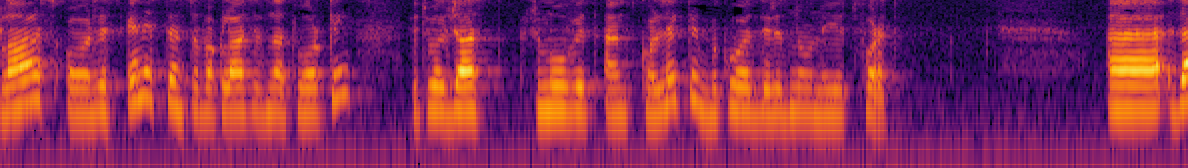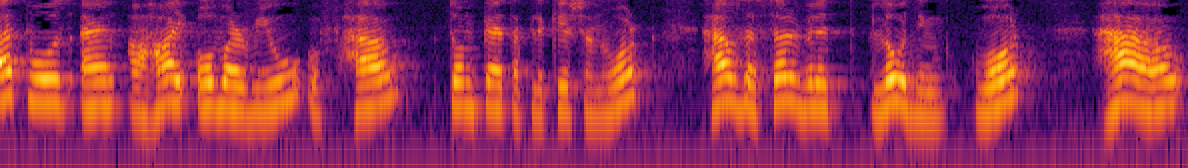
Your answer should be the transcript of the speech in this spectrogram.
class or this instance of a class is not working. It will just remove it and collect it because there is no need for it. Uh, that was an, a high overview of how Tomcat application work, how the servlet loading work, how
